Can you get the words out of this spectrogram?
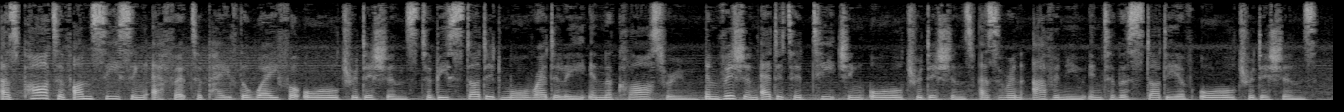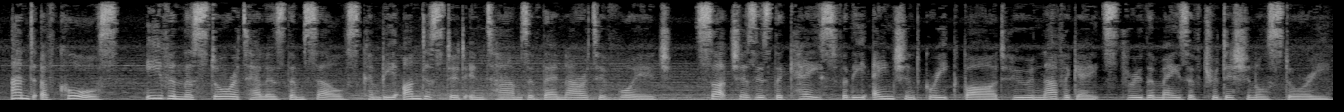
as part of unceasing effort to pave the way for oral traditions to be studied more readily in the classroom, envisioned edited teaching oral traditions as an avenue into the study of oral traditions, and of course, even the storytellers themselves can be understood in terms of their narrative voyage, such as is the case for the ancient Greek bard who navigates through the maze of traditional story,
